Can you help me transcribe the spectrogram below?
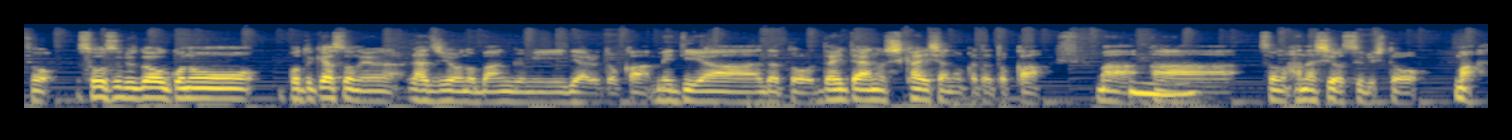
そう。そうすると、この、ポッドキャストのようなラジオの番組であるとか、メディアだと、大体あの司会者の方とか、まあ、うんあーその話をする人、まあ、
